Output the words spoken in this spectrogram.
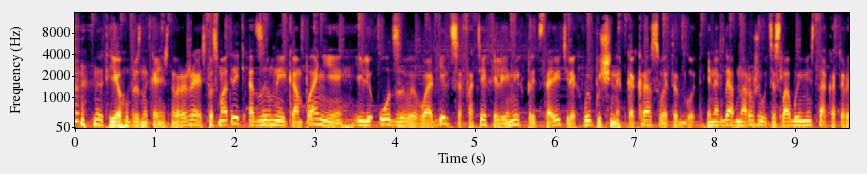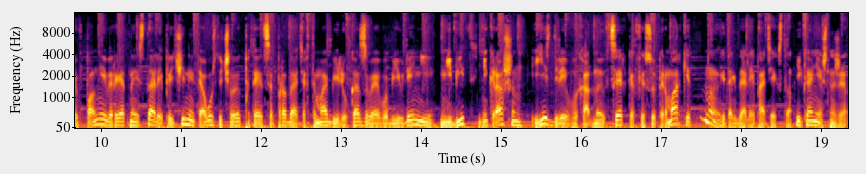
ну это я образно, конечно, выражаюсь, посмотреть отзывные компании или отзывы владельцев о тех или иных представителях, выпущенных как раз в этот год. Иногда обнаруживаются слабые места, которые вполне вероятно и стали причиной того, что человек пытается продать автомобиль, указывая в объявлении «не бит, не крашен», ездили в выходной в церковь и супермаркет, ну и так далее по тексту. И, конечно, конечно же,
